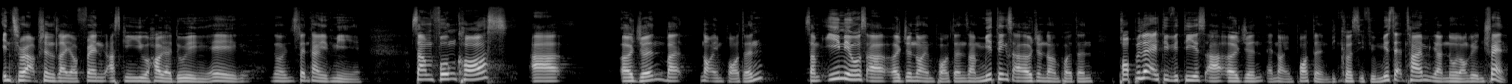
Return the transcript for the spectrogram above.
Interruptions like your friend asking you how you're doing. Hey, no, spend time with me. Some phone calls are urgent but not important. Some emails are urgent, not important. Some meetings are urgent, not important. Popular activities are urgent and not important because if you miss that time, you're no longer in trend.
